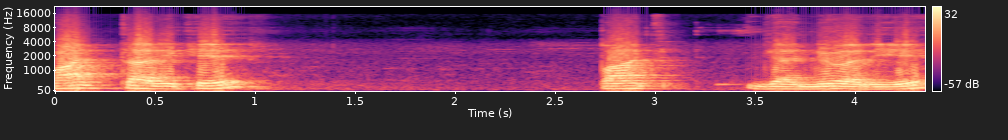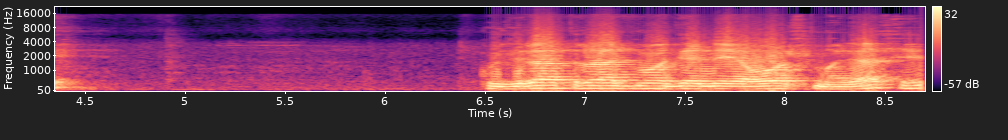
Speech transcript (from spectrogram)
પાંચ તારીખે, પાંચ જાન્યુઆરીએ ગુજરાત રાજ્યમાં જેને એવોર્ડ્સ મળ્યા છે,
